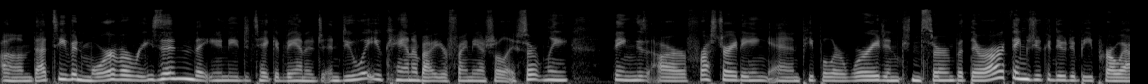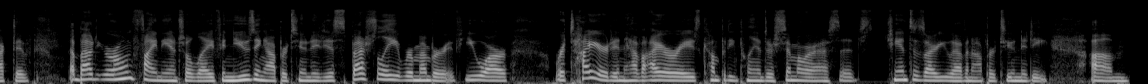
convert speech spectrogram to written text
um, that's even more of a reason that you need to take advantage and do what you can about your financial life certainly things are frustrating and people are worried and concerned but there are things you can do to be proactive about your own financial life and using opportunities especially remember if you are retired and have IRAs, company plans, or similar assets, chances are you have an opportunity. Um,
